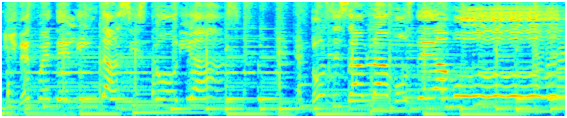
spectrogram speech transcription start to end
Y después de lindas historias, entonces hablamos de amor.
